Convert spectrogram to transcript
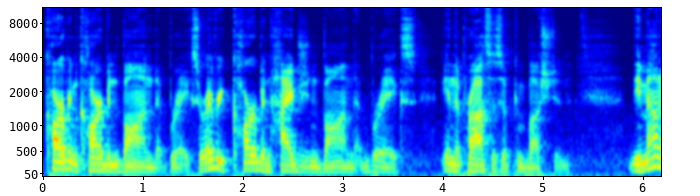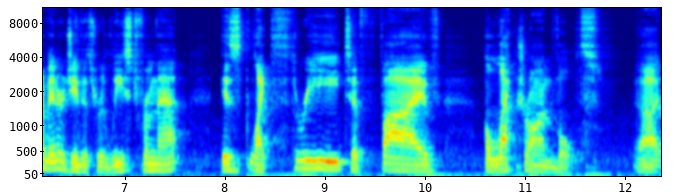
carbon carbon bond that breaks, or every carbon hydrogen bond that breaks in the process of combustion, the amount of energy that's released from that is like three to five electron volts. Uh,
